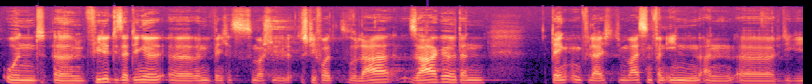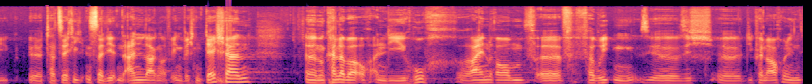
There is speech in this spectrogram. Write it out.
Und ähm, viele dieser Dinge, äh, wenn ich jetzt zum Beispiel das Stichwort Solar sage, dann denken vielleicht die meisten von Ihnen an äh, die äh, tatsächlich installierten Anlagen auf irgendwelchen Dächern. Äh, man kann aber auch an die Hochreinraumfabriken äh, sich, äh, die können auch in,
